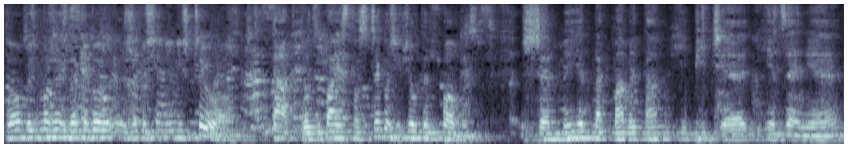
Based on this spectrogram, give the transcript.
To być może jest dlatego, żeby się nie niszczyło. Tak, drodzy Państwo, z czego się wziął ten pomysł? Że my jednak mamy tam i picie, i jedzenie,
